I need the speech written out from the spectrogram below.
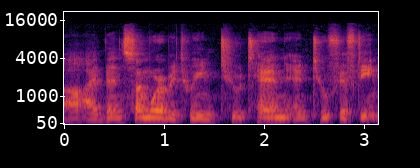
uh, I've been somewhere between 210 and 215,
